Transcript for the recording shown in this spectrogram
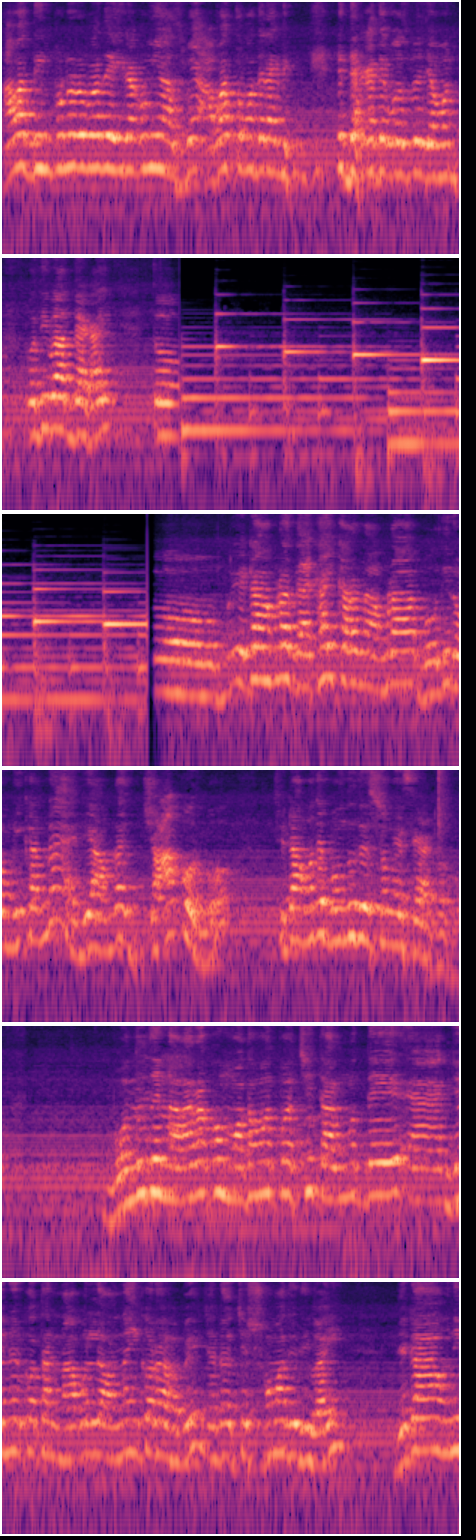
আবার দিন পনেরো বাদে এইরকমই আসবে। আবার তোমাদের একদিন দেখাতে বসবে যেমন প্রতিবাদ দেখাই। তো এটা আমরা দেখাই কারণ আমরা বৌদির অঙ্গীকার নেয় যে আমরা যা করব সেটা আমাদের বন্ধুদের সঙ্গে শেয়ার করব। বন্ধুদের নানা রকম মতামত পাচ্ছি। তার মধ্যে একজনের কথা না বললে অন্যায় করা হবে যেটা হচ্ছে সোমা দিদিভাই যেটা উনি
